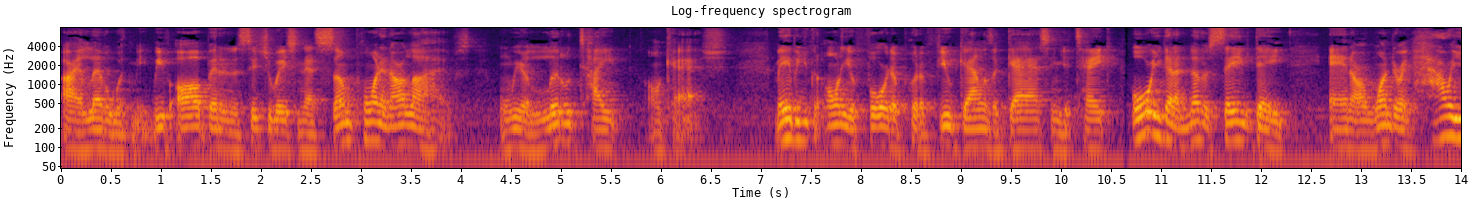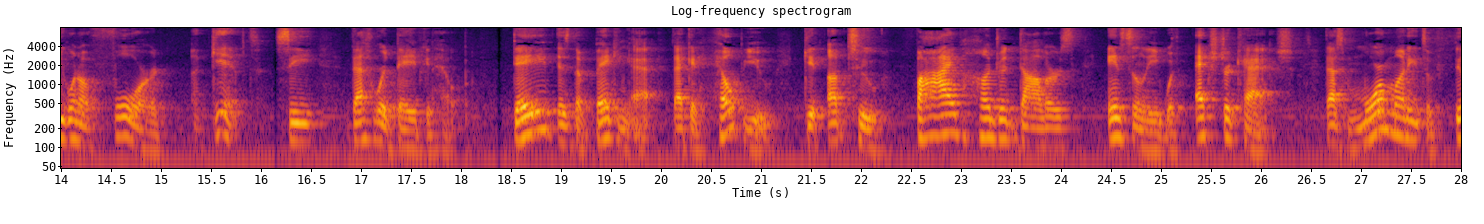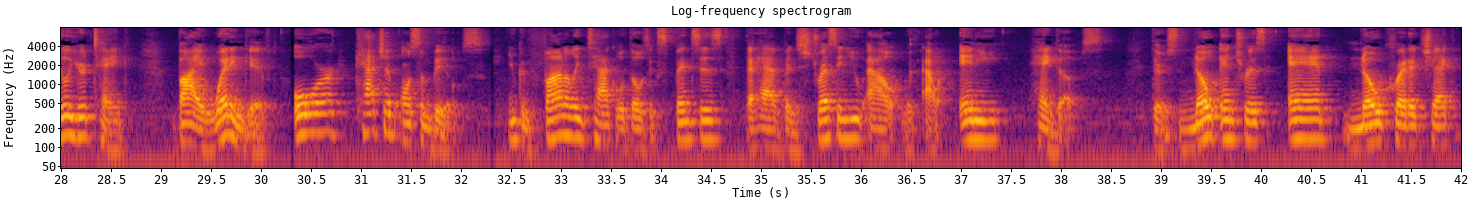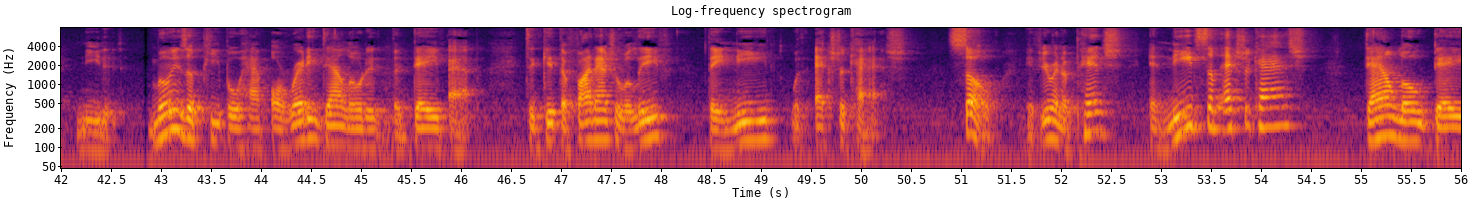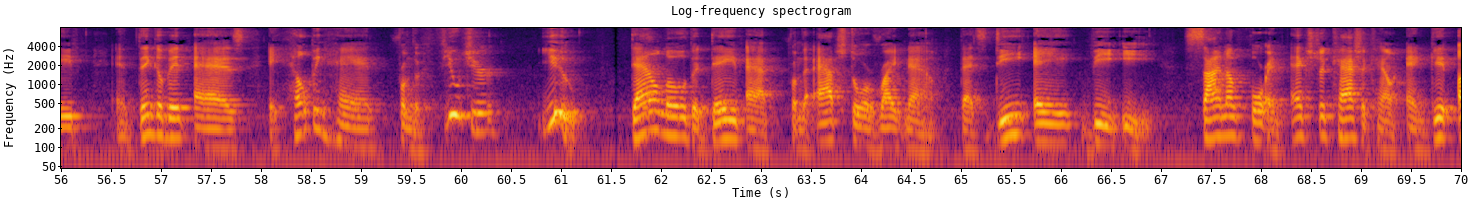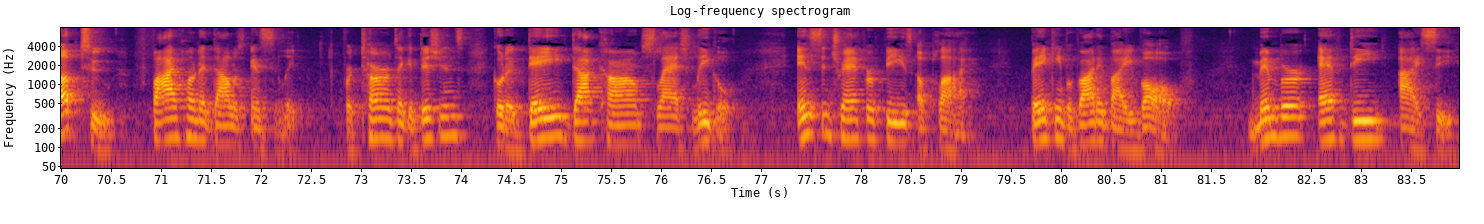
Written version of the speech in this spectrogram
All right, level with me. We've all been in a situation at some point in our lives when we are a little tight on cash. Maybe you can only afford to put a few gallons of gas in your tank, or you got another save date and are wondering how are you going to afford a gift? See, that's where Dave can help. Dave is the banking app that can help you get up to $500 instantly with extra cash. That's more money to fill your tank, buy a wedding gift, or catch up on some bills. You can finally tackle those expenses that have been stressing you out without any hangups. There's no interest and no credit check needed. Millions of people have already downloaded the Dave app to get the financial relief they need with extra cash. So, if you're in a pinch and need some extra cash, download Dave and think of it as a helping hand from the future you. Download the Dave app from the App Store right now. That's D A V E. Sign up for an extra cash account and get up to $500 instantly. For terms and conditions, go to dave.com slash legal. Instant transfer fees apply. Banking provided by Evolve. Member FDIC.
